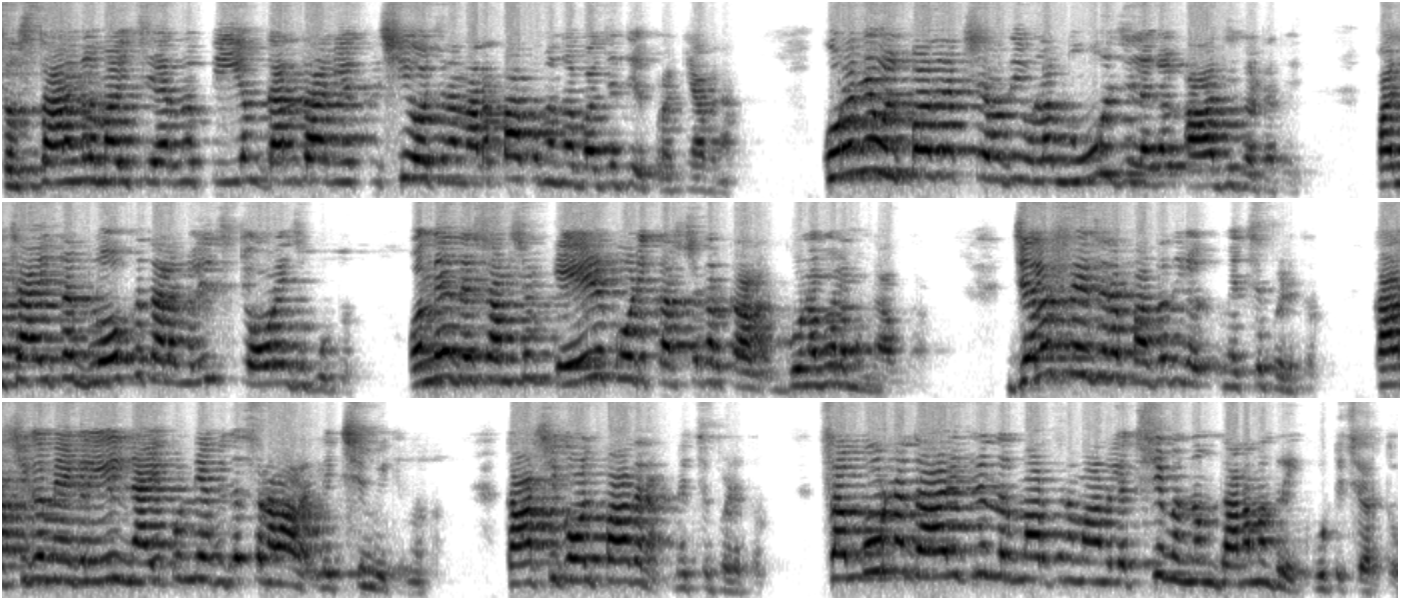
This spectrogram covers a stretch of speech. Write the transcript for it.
സംസ്ഥാനങ്ങളുമായി ചേർന്ന് പി എം ധനധാന്യ കൃഷി യോജന നടപ്പാക്കുമെന്ന ബജറ്റിൽ പ്രഖ്യാപനം. കുറഞ്ഞ ഉൽപാദനക്ഷമതയുള്ള നൂറ് ജില്ലകൾ ആദ്യഘട്ടത്തിൽ. പഞ്ചായത്ത് ബ്ലോക്ക് തലങ്ങളിൽ സ്റ്റോറേജ് കൂട്ടും. ഒന്നേ ദശാംശം ഏഴ് കോടി കർഷകർക്കാണ് ഗുണഫലം ഉണ്ടാവുക ജലസേചന പദ്ധതികൾ മെച്ചപ്പെടുത്തും. കാർഷിക മേഖലയിൽ നൈപുണ്യ വികസനമാണ് ലക്ഷ്യം വെക്കുന്നത്. കാർഷികോൽപാദനം മെച്ചപ്പെടുത്തും. സമ്പൂർണ ദാരിദ്ര്യ നിർമ്മാർജനമാണ് ലക്ഷ്യമെന്നും ധനമന്ത്രി കൂട്ടിച്ചേർത്തു.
